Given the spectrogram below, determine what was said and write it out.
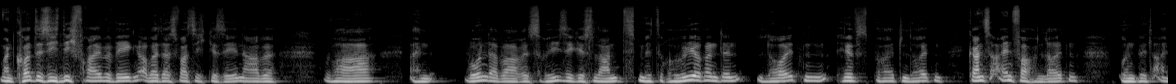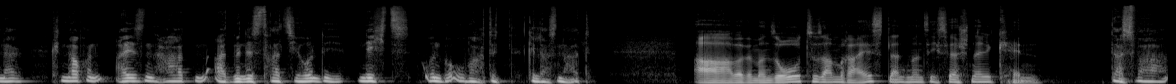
Man konnte sich nicht frei bewegen, aber das, was ich gesehen habe, war ein wunderbares, riesiges Land mit rührenden Leuten, hilfsbereiten Leuten, ganz einfachen Leuten und mit einer knocheneisenharten Administration, die nichts unbeobachtet gelassen hat. Aber wenn man so zusammenreist, lernt man sich sehr schnell kennen. Das war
